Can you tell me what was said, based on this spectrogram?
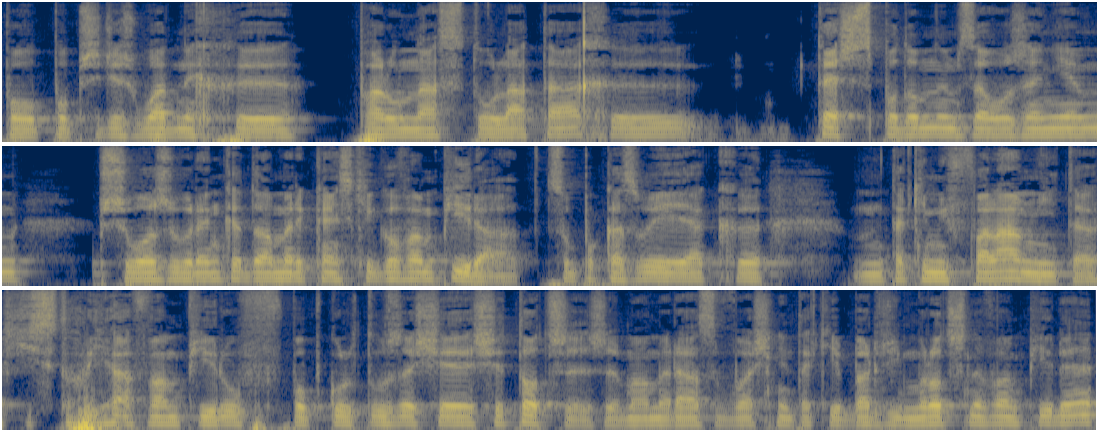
po, po przecież ładnych parunastu latach też z podobnym założeniem przyłożył rękę do amerykańskiego wampira, co pokazuje jak takimi falami ta historia wampirów w popkulturze się, się toczy, że mamy raz właśnie takie bardziej mroczne wampiry,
